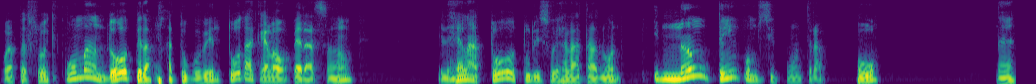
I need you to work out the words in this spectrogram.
Foi a pessoa que comandou pela parte do governo toda aquela operação Ele relatou, tudo isso foi relatado ontem, e não tem como se contrapor, né?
